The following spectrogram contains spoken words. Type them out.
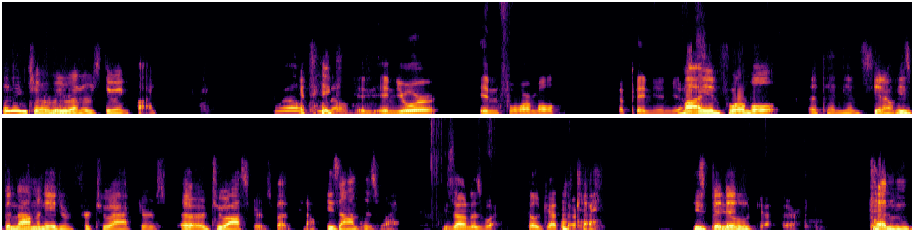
think Jeremy Renner's doing fine. Well, I you think- know, in, in your informal opinion, yes. My informal opinions, you know, he's been nominated for two actors, uh, two Oscars, but you know, he's on his way. he's on his way. He'll get there. Okay. He's been He'll in get there. 10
